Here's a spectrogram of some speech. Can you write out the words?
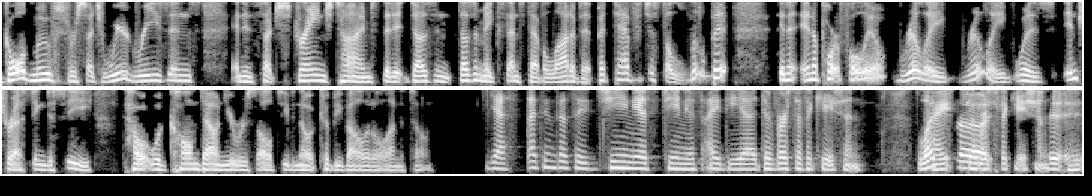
gold moves for such weird reasons and in such strange times that it doesn't doesn't make sense to have a lot of it. But to have just a little bit in a, in a portfolio really really was interesting to see how it would calm down your results even though it could be volatile on its own. Yes, I think that's a genius, genius idea. Diversification, Let's right? uh, Diversification. I-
